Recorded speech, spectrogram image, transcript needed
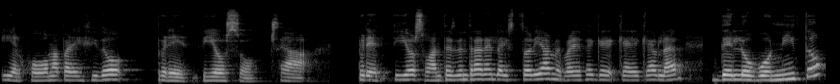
y el juego me ha parecido precioso, o sea, precioso. Antes de entrar en la historia, me parece que, hay que hablar de lo bonito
